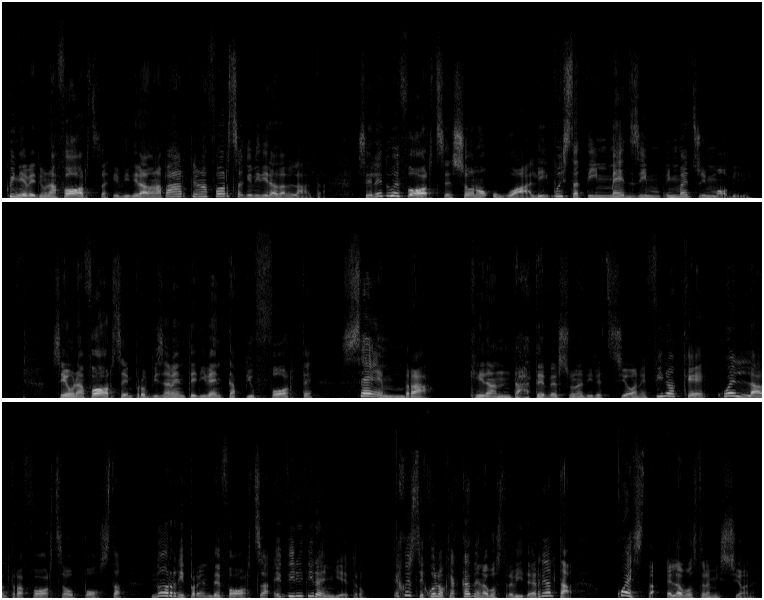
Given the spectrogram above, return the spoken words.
Quindi avete una forza che vi tira da una parte e una forza che vi tira dall'altra. Se le due forze sono uguali, voi state in mezzo, in mezzo immobili. Se una forza improvvisamente diventa più forte, sembra che andate verso una direzione, fino a che quell'altra forza opposta non riprende forza e vi ritira indietro. E questo è quello che accade nella vostra vita. In realtà, questa è la vostra missione.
